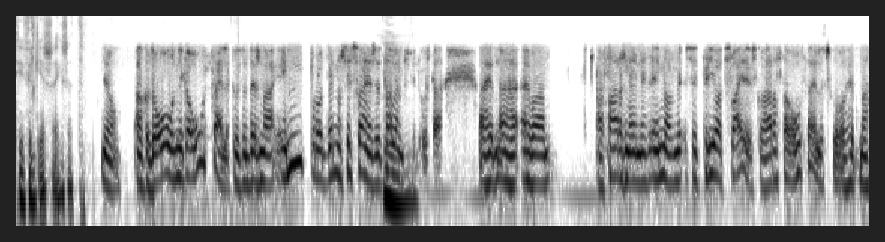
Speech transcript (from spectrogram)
því fylgir, ekki sett? Já, akkurat og, og líka óþægilegt, þetta er svona innbrot inn á sitt svæði eins og við tala um þú veist, að, hérna, að, að fara inn- á sitt prívat svæði, sko, það er alltaf óþægilegt, sko, og hérna,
